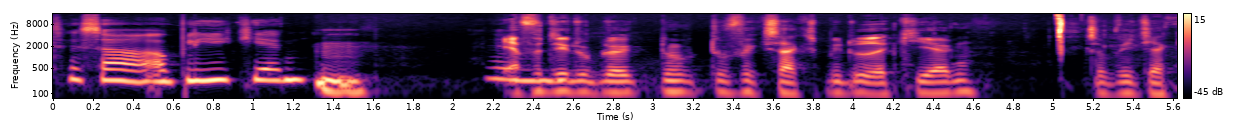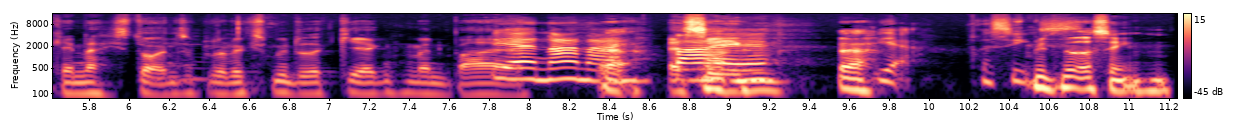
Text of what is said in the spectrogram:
til så at blive i kirken. Mm. Ja, fordi du, blev ikke, nu, du fik sagt smidt ud af kirken. Så vidt jeg kender historien, så blev du ikke smidt ud af kirken, men bare... Ja, nej, nej. Ja. Af scenen. Ja. ja, præcis. Smidt ned af scenen.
